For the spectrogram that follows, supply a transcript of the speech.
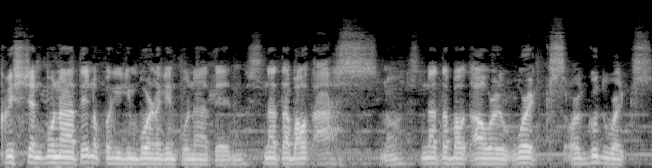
Christian po natin o pagiging born again po natin it's not about us no? It's not about our works or good works.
